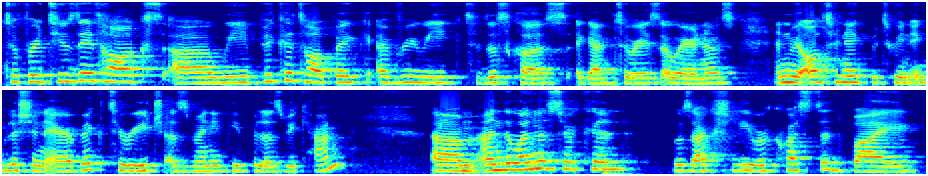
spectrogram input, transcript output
so for Tuesday Talks, uh, we pick a topic every week to discuss, again, to raise awareness, and we alternate between English and Arabic to reach as many people as we can. Um, and the Wellness Circle was actually requested by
